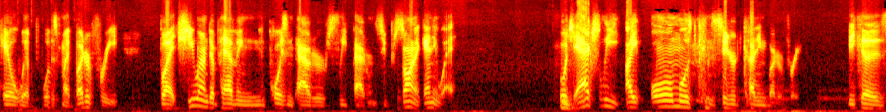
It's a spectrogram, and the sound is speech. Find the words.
Tail Whip was my Butterfree, but she wound up having poison powder, sleep powder, and supersonic anyway. Which actually I almost considered cutting Butterfree because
